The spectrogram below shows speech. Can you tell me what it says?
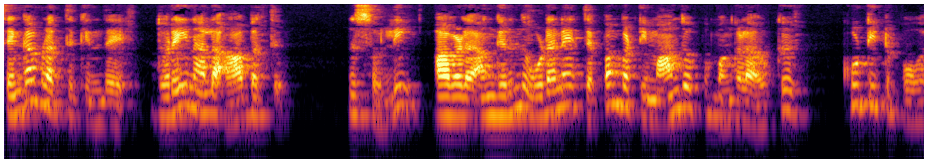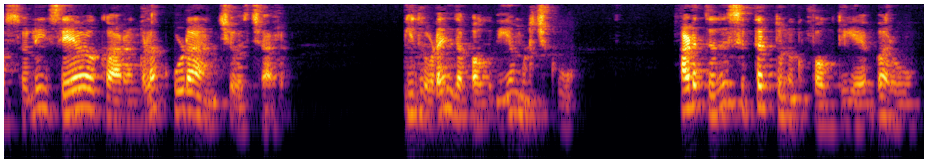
செங்கமலத்துக்கு இந்த துரையினால ஆபத்துன்னு சொல்லி அவளை அங்கிருந்து உடனே தெப்பம்பட்டி மாந்தோப்பு மங்களாவுக்கு கூட்டிட்டு போக சொல்லி சேவக்காரங்களை கூட அனுப்பிச்சு வச்சாரு. இதோட இந்த பகுதியை முடிச்சுக்குவோம். அடுத்தது சித்தர் துணுக்கு பகுதியை வருவோம்.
